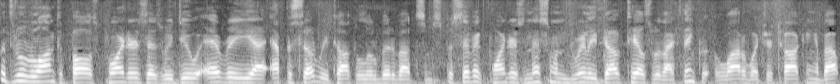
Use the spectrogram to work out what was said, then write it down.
Let's move along to Paul's pointers. As we do every uh, episode, we talk a little bit about some specific pointers, and this one really dovetails with, I think, a lot of what you're talking about.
